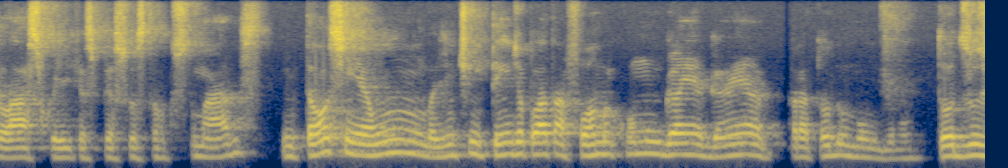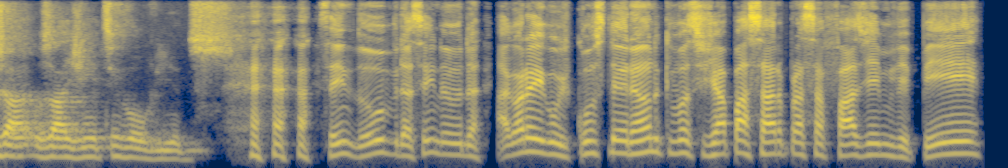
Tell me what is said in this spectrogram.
clássico aí que as pessoas estão acostumadas. Então, assim, é um, a gente entende a plataforma como um ganha-ganha para todo mundo, né? Todos os, os agentes envolvidos. sem dúvida, sem dúvida. Agora, Igor, considerando que vocês já passaram para essa fase de MVP,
